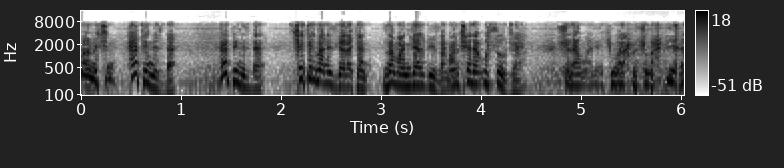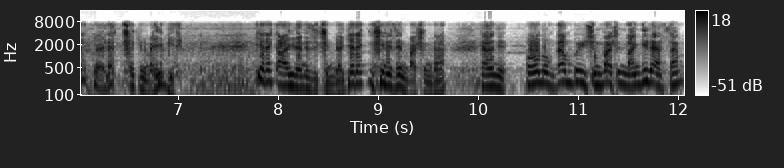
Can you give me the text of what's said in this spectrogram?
Onun için hepinizde, hepinizde çekilmeniz gereken zaman geldiği zaman şöyle usulca selamun aleyküm ve rahmetullah diyerek böyle çekilmeyi bilin. Gerek aileniz içinde, gerek işinizin başında. Yani oğlum ben bu işin başından gidersem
